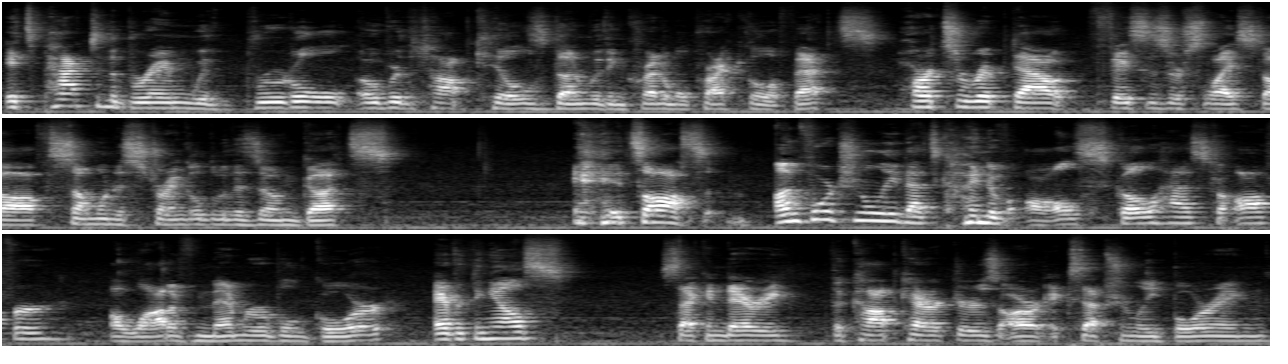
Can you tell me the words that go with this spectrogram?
It's packed to the brim with brutal, over the top kills done with incredible practical effects. Hearts are ripped out, faces are sliced off, someone is strangled with his own guts. It's awesome. Unfortunately, that's kind of all Skull has to offer a lot of memorable gore. Everything else, secondary. The cop characters are exceptionally boring.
